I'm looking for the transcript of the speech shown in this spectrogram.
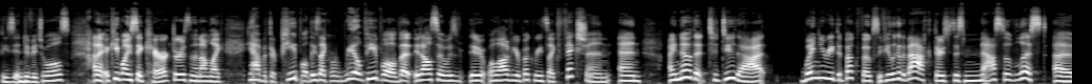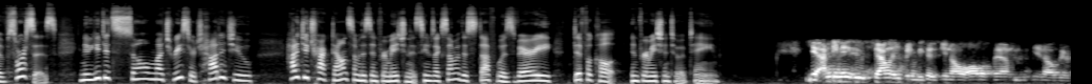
these individuals. And I, keep wanting to say characters, and then I'm like, yeah, but they're people. These like real people. But it also is it, a lot of your book reads like fiction, and I know that to do that. When you read the book, folks, if you look at the back, there's this massive list of sources. You know, you did so much research. How did you how did you track down some of this information? It seems like some of this stuff was very difficult information to obtain. Yeah, I mean, it, was challenging because, you know, all of them, you know, there's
